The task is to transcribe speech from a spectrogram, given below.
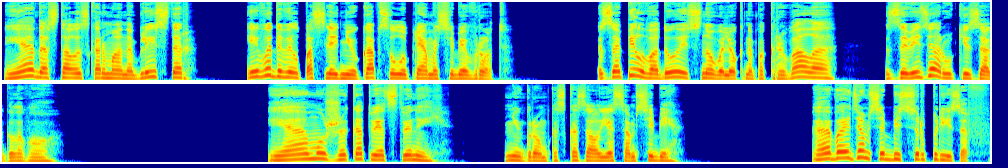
Я достал из кармана блистер и выдавил последнюю капсулу прямо себе в рот запил водой снова лег на покрывало, заведя руки за голову. «Я мужик ответственный», — негромко сказал я сам себе. «Обойдемся без сюрпризов».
